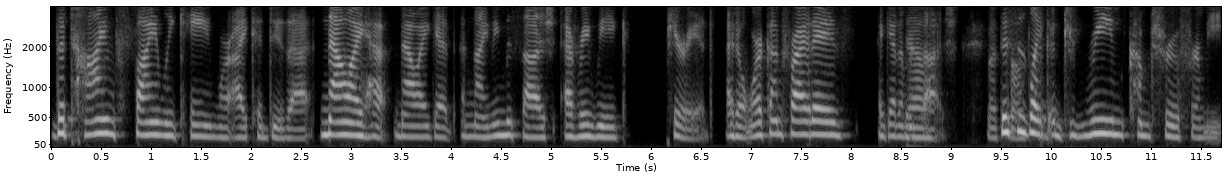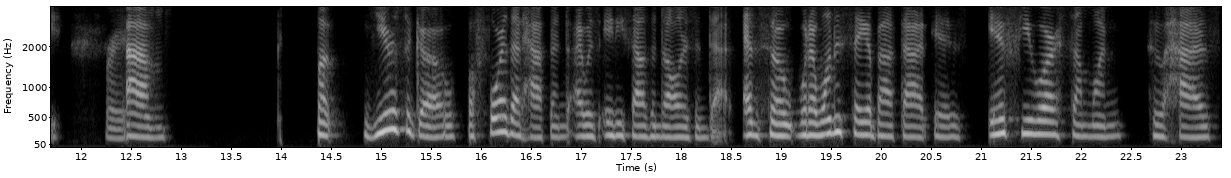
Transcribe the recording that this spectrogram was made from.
the time finally came where i could do that. Now i have now i get a 90 massage every week period. I don't work on fridays i get a yeah, massage. this awesome. is like a dream come true for me. Right. Um but years ago, before that happened, I was $80,000 in debt. And so, what I want to say about that is if you are someone who has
